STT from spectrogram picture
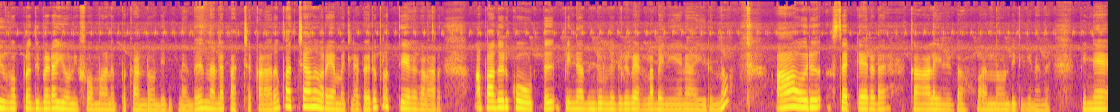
യുവപ്രതിഭയുടെ യൂണിഫോമാണ് ഇപ്പോൾ കണ്ടുകൊണ്ടിരിക്കുന്നത്. നല്ല പച്ച കളറ് പച്ച എന്ന് പറയാൻ പറ്റില്ല കേട്ടോ. ഒരു പ്രത്യേക കളറ് അപ്പോൾ അതൊരു കോട്ട് പിന്നെ അതിന്റെ ഉള്ളിലൊരു വെള്ള ബനിയനായിരുന്നു. ആ ഒരു സെറ്റേരുടെ കാളയാണ് കേട്ടോ വന്നുകൊണ്ടിരിക്കുന്നത് പിന്നെ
